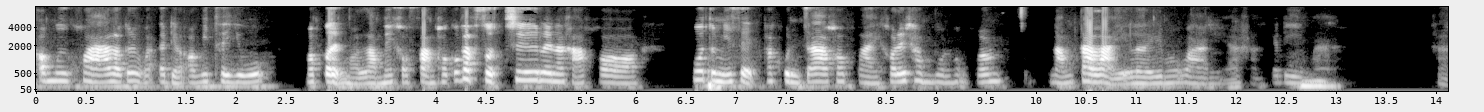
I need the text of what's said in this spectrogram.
เอามือคว้าเราก็เลยว่าเดี๋ยวเอาวิทยุมาเปิดหมอลำให้เขาฟังเขาก็แบบสดชื่นเลยนะคะ พอพูดตรงนี้เสร็จพระคุณเจ้าเข้าไปเขาได้ทำบุญของเขา น้ำตาไหลเลยเมื่อวานนี้ค่ะ ก็ดีมากค่ะ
